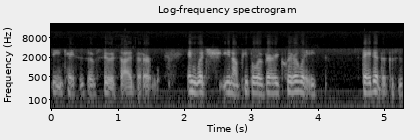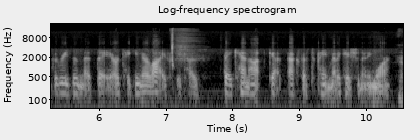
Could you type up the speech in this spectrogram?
seen cases of suicide that are in which you know people have very clearly stated that this is the reason that they are taking their life because they cannot get access to pain medication anymore. Yeah.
